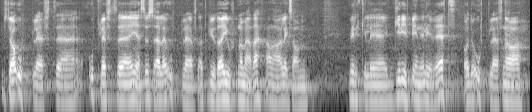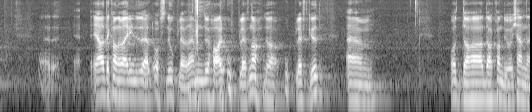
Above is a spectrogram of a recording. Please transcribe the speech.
hvis du har opplevd, uh, opplevd Jesus, eller opplevd at Gud har gjort noe med deg Han har liksom virkelig gripet inn i livet ditt, og du har opplevd noe ja, det kan jo være individuelt åssen du opplever det, men du har opplevd noe. Du har opplevd Gud. Um, og da, da, kan du jo kjenne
